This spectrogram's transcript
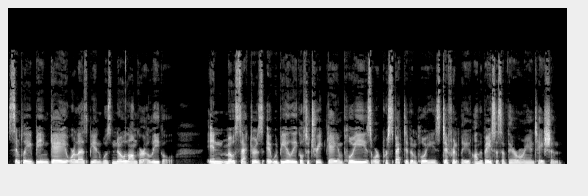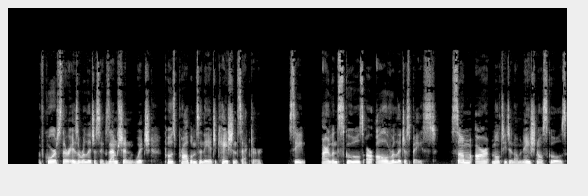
Simply being gay or lesbian was no longer illegal, in most sectors, it would be illegal to treat gay employees or prospective employees differently on the basis of their orientation. Of course, there is a religious exemption, which posed problems in the education sector. See, Ireland's schools are all religious based. Some are multi-denominational schools,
